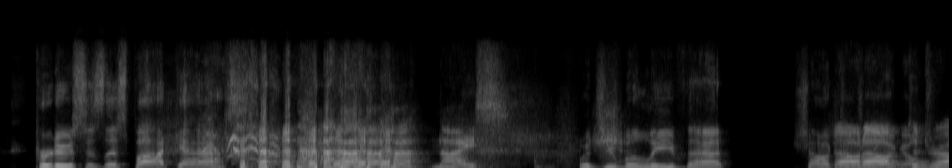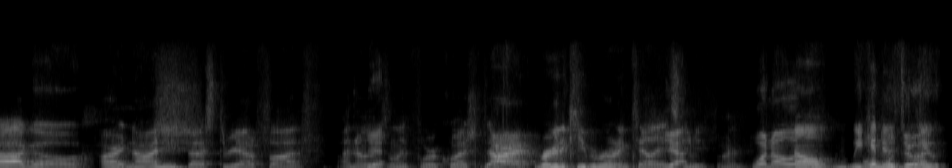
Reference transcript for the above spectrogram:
produces this podcast. nice. Would you believe that? Shout out Shout to out Drago. to Drago. All right, now I need best three out of five. I know Yeah. there's only four questions. All right, we're gonna keep it running, Kelly. It's Yeah. gonna be fine. Well, no, No, we can we'll- do. we'll do you, it.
